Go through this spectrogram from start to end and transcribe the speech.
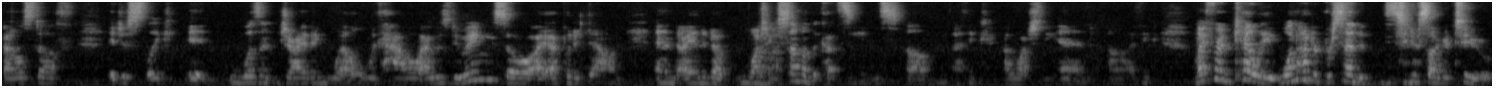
battle stuff, it just like it wasn't jiving well with how I was doing, so I, I put it down, and I ended up watching some of the cutscenes. Um, I think I watched the end. Uh, I think my friend Kelly 100% Xenosaga 2,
